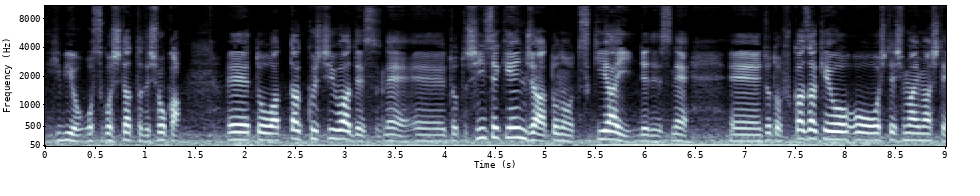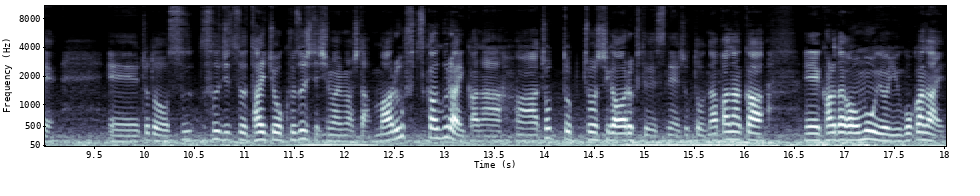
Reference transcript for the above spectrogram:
日々をお過ごしだったでしょうか？えっ、ー、と、私はですね、えー、ちょっと親戚演者との付き合いでですね、えー、ちょっと深酒をしてしまいまして、えー、ちょっと数日体調を崩してしまいました。丸2日ぐらいかな。あちょっと調子が悪くてですね、ちょっとなかなか、えー、体が思うように動かない、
